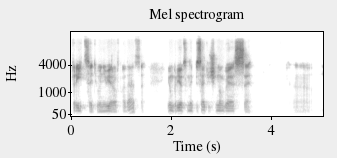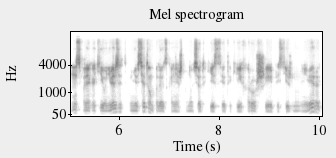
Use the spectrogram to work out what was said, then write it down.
30 универов податься, ему придется написать очень много эссе. А, ну, смотря какие университеты, университеты он подается, конечно, но все-таки, если такие хорошие престижные универы,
